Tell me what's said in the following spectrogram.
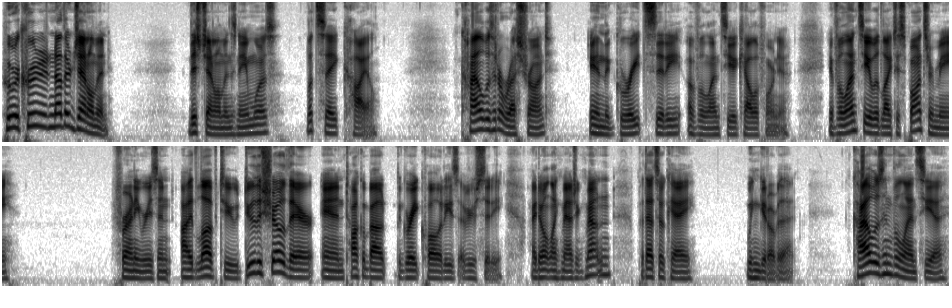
who recruited another gentleman. This gentleman's name was, let's say, Kyle. Kyle was at a restaurant in the great city of Valencia, California if Valencia would like to sponsor me for any reason, I'd love to do the show there and talk about the great qualities of your city. I don't like Magic Mountain, but that's okay. We can get over that. Kyle was in Valencia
